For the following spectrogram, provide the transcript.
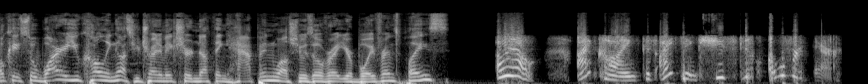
Okay, so why are you calling us? You're trying to make sure nothing happened while she was over at your boyfriend's place? Oh no, I'm calling because I think she's still over there.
